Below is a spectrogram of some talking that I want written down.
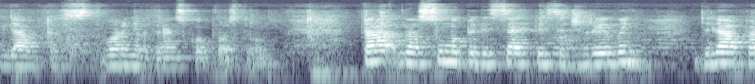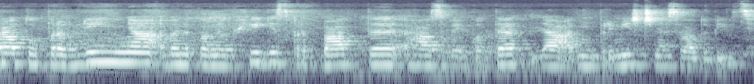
для створення ветеранського простору. Та на суму 50 тисяч гривень для апарату управління виникла необхідність придбати газовий котел для адмінприміщення села Дубівці.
